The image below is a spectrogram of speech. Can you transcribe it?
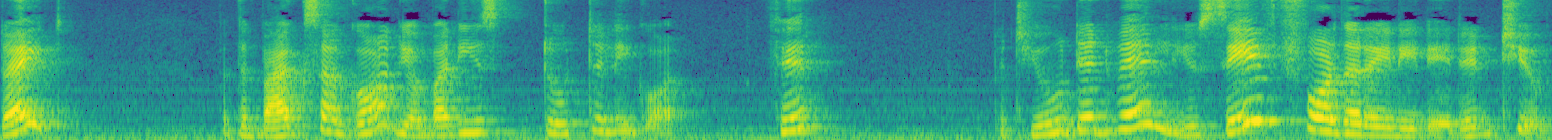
right? But the banks are gone, your money is totally gone. Fair? But you did well, you saved for the rainy day, didn't you?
